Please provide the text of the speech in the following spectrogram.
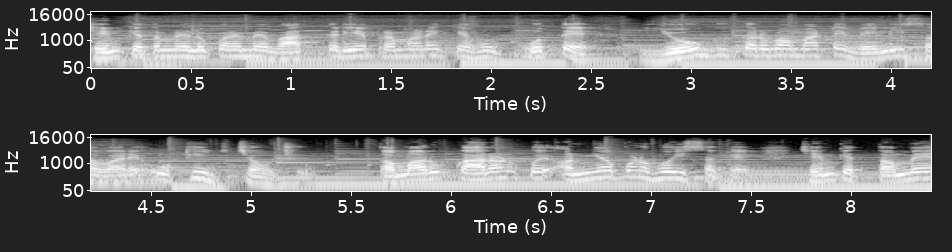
જેમ કે તમને લોકોને મેં વાત કરી એ પ્રમાણે કે હું પોતે યોગ કરવા માટે વહેલી સવારે ઉઠી જ જાઉં છું. તમારું કારણ કોઈ અન્ય પણ હોઈ શકે. જેમ કે તમે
